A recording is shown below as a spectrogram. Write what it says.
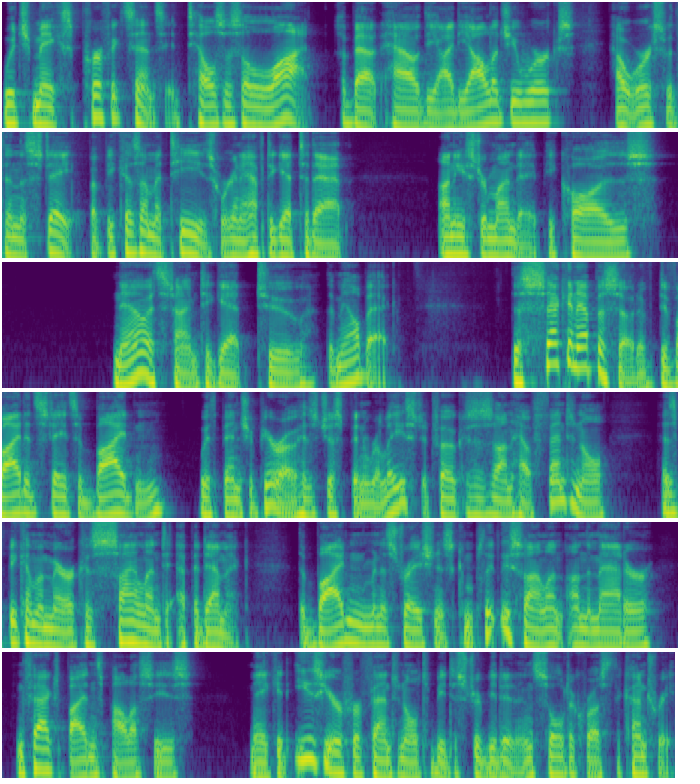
which makes perfect sense. It tells us a lot about how the ideology works, how it works within the state. But because I'm a tease, we're going to have to get to that on Easter Monday because now it's time to get to the mailbag. The second episode of Divided States of Biden with Ben Shapiro has just been released. It focuses on how fentanyl has become America's silent epidemic. The Biden administration is completely silent on the matter. In fact, Biden's policies make it easier for fentanyl to be distributed and sold across the country,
